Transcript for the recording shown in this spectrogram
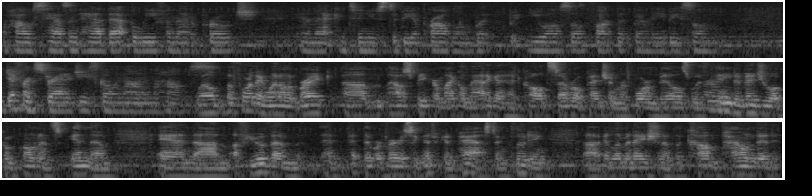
The House hasn't had that belief and that approach, and that continues to be a problem, but, but you also thought that there may be some different strategies going on in the House. Well, before they went on break, um, House Speaker Michael Madigan had called several pension reform bills with Right. individual components in them. And um, a few of them had, that were very significant passed, including uh, elimination of the compounded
